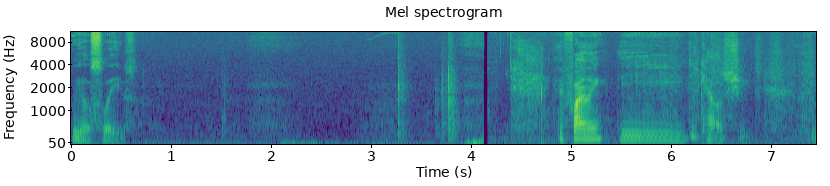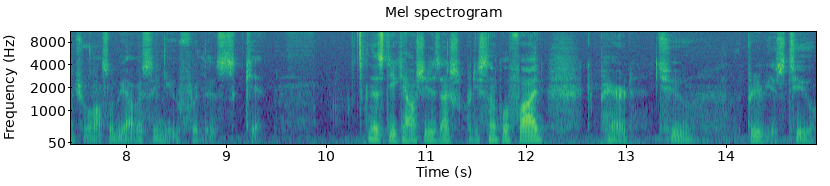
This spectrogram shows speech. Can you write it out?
wheel sleeves. And finally, the decal sheet, which will also be obviously new for this kit. This decal sheet is actually pretty simplified compared to the previous two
